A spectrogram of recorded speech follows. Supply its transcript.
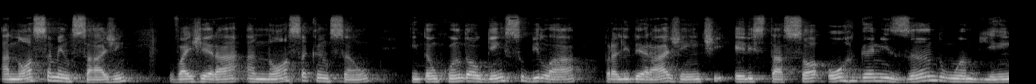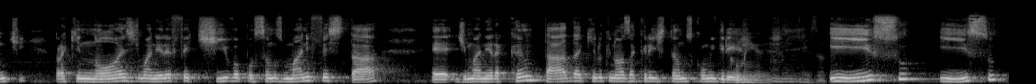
a nossa mensagem vai gerar a nossa canção. Então, quando alguém subir lá para liderar a gente, ele está só organizando um ambiente para que nós, de maneira efetiva, possamos manifestar é, de maneira cantada aquilo que nós acreditamos como igreja. Como igreja. E isso, e isso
